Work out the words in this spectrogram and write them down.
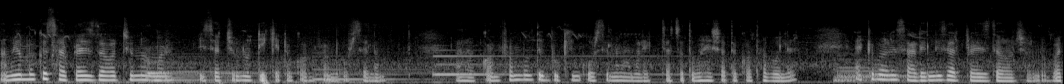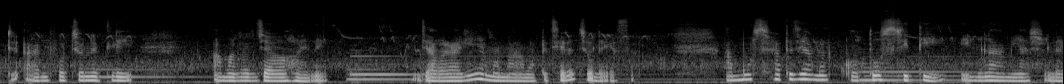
আমি আমাকে সারপ্রাইজ দেওয়ার জন্য আমার ভিসার জন্য টিকিটও কনফার্ম করছিলাম। কনফার্ম বলতে বুকিং করছিলাম আমার এক চাচাতো ভাইয়ের সাথে কথা বলে। একেবারে সাডেনলি সারপ্রাইজ দেওয়ার জন্য বাট আনফর্চুনেটলি আমার আর যাওয়া হয়নি। যাওয়ার আগেই আমার মা আমাকে ছেড়ে চলে গেছে। আম্মুর সাথে যে আমার কত স্মৃতি, এগুলো আমি আসলে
